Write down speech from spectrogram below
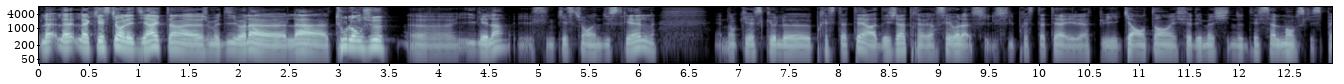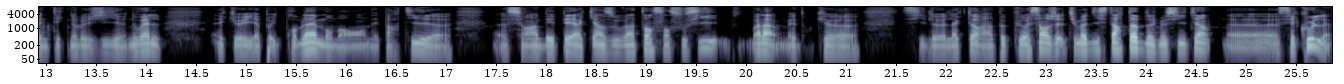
La, question, elle est directe. Hein. Je me dis, voilà, là, tout l'enjeu, il est là. C'est une question industrielle. Donc, est-ce que le prestataire a déjà traversé, voilà, si, le prestataire il est là depuis 40 ans et fait des machines de dessalement, parce que c'est pas une technologie nouvelle, et qu'il n'y a pas eu de problème, bon, ben, on est parti sur un BP à 15 ou 20 ans sans souci. Voilà, mais donc si l'acteur est un peu plus récent, tu m'as dit start-up, donc je me suis dit, tiens, c'est cool,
